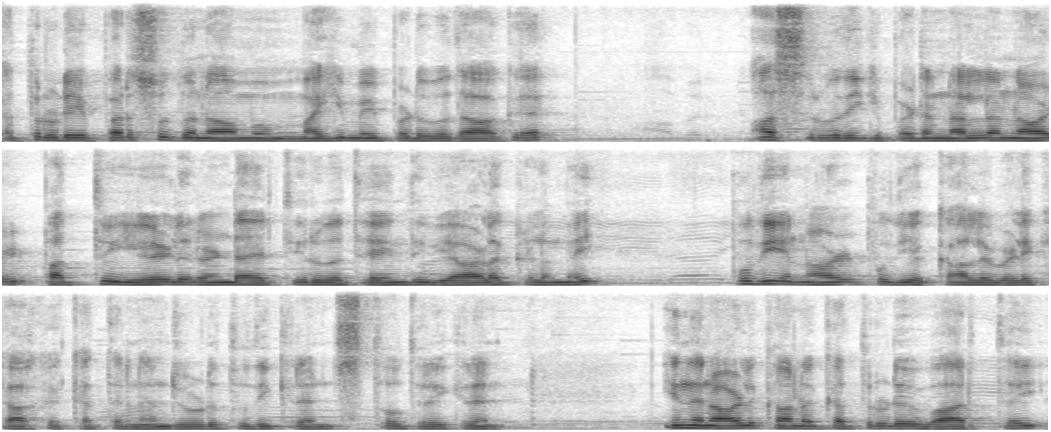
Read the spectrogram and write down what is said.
கத்தருடைய பரிசுத்த நாமம் மகிமைப்படுவதாக ஆசிர்வதிக்கப்பட்ட நல்ல நாள் பத்து ஏழு ரெண்டாயிரத்தி இருபத்தி ஐந்து வியாழக்கிழமை. புதிய நாள் புதிய காலவேளைக்காக கத்தர் நன்றியோடு துதிக்கிறேன் ஸ்தோத்திரிக்கிறேன். இந்த நாளுக்கான கத்தருடைய வார்த்தை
